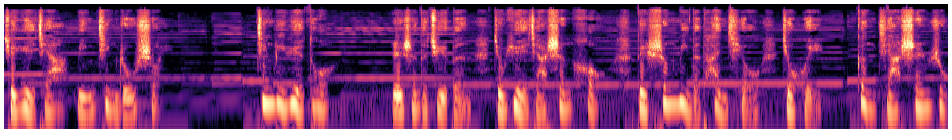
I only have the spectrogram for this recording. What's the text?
却越加明净如水。经历越多。人生的剧本就越加深厚，对生命的探求就会更加深入。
